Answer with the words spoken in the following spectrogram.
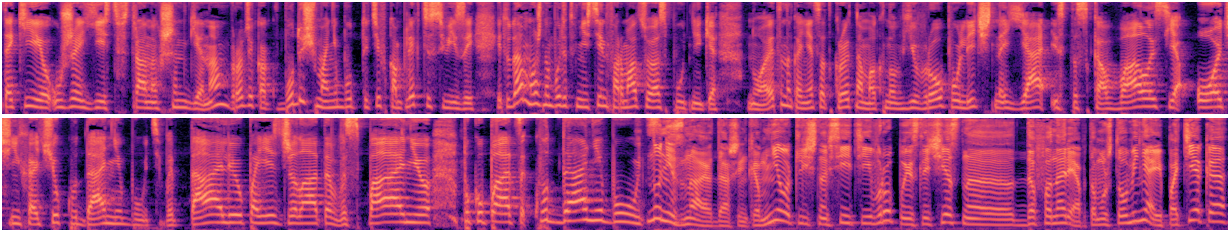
Такие уже есть в странах Шенгена. Вроде как в будущем они будут идти в комплекте с визой. И туда можно будет внести информацию о спутнике. Ну а это, наконец, откроет нам окно в Европу. Лично я истосковалась. Я очень хочу куда-нибудь. В Италию поесть желато, в Испанию покупаться. Куда-нибудь. Ну, не знаю, Дашенька. Мне вот лично все эти Европы, если честно, до фонаря. Потому что у меня ипотека,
